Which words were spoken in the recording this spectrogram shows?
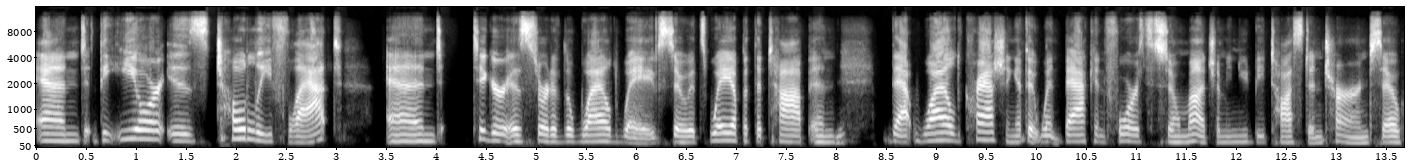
and the Eeyore is totally flat and Tigger is sort of the wild wave so it's way up at the top and mm-hmm that wild crashing if it went back and forth so much i mean you'd be tossed and turned. So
